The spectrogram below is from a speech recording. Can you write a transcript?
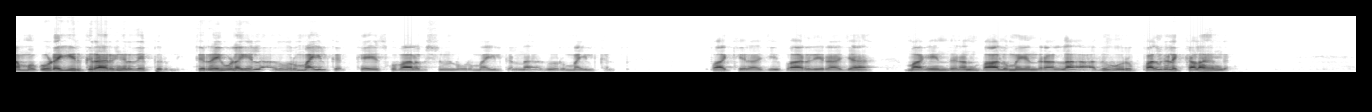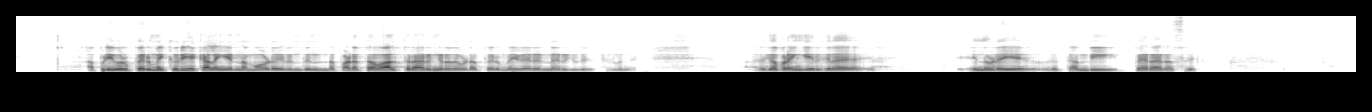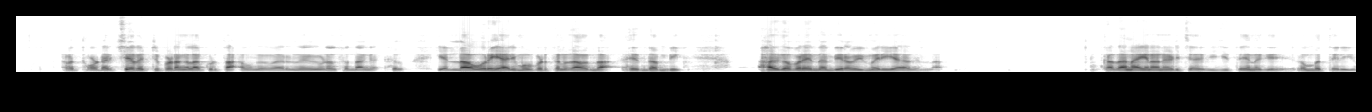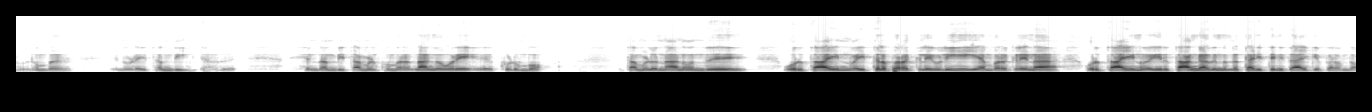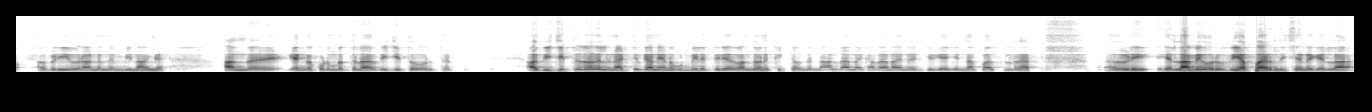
நம்ம கூட இருக்கிறாருங்கிறதே பெருமை. திரை உலகில் அது ஒரு மைல்கல். K S. கோபாலகிருஷ்ணன் ஒரு மைல்கல்னா அது ஒரு மைல்கல். பாக்கியராஜ் பாரதி ராஜா மகேந்திரன் பாலு மகேந்திரன்லாம் அது ஒரு பல்கலைக்கழகங்க. அப்படி ஒரு பெருமைக்குரிய கலைஞர் நம்மோடு இருந்து இந்த படத்தை வாழ்த்துறாருங்கிறத விட பெருமை வேறு என்ன இருக்குது சொல்லுங்கள் அதுக்கப்புறம் இங்கே இருக்கிற என்னுடைய தம்பி பேரரசு. அவன் தொடர்ச்சியாக வெற்றி படங்களாக கொடுத்தான் அவங்க வருங்க கூட சொன்னாங்க எல்லா ஊரையும் அறிமுகப்படுத்தினது அவன் தான் என் தம்பி. அதுக்கப்புறம் என் தம்பி ரவி மரியா அதெல்லாம். கதாநாயகனாக நடித்த விஜித் எனக்கு ரொம்ப தெரியும். ரொம்ப என்னுடைய தம்பி அவர். என் தம்பி தமிழ் குமரன். நாங்கள் ஒரே குடும்பம். தமிழும் நான் வந்து ஒரு தாயின் வயிற்றுல பிறக்கலை ஒழிய ஏன் பிறக்கலைன்னா ஒரு தாயின் வயிறு தாங்காதுன்னு தான் தனித்தனி தாய்க்கு பிறந்தோம். அப்படி ஒரு அண்ணன் தம்பி நாங்கள் அந்த எங்கள் குடும்பத்தில் விஜித் ஒருத்தர். அது விஜித் தான் அதில் நடிச்சிருக்கான்னு எனக்கு உண்மையிலே தெரியாது. வந்தவொடனே கிட்ட வந்து நான் தானே கதாநாயகன் நடிச்சிருக்கேன். என்னப்பா சொல்கிற அப்படி எல்லாமே ஒரு வியப்பாக இருந்துச்சு எனக்கு எல்லாம்.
